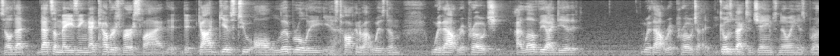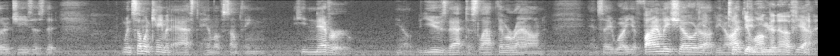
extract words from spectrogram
So that that's amazing. That covers verse five. That, that God gives to all liberally. He's talking about wisdom without reproach. I love the idea that without reproach. It goes back to James knowing his brother Jesus that when someone came and asked him of something, he never, used that to slap them around and say, "Well, you finally showed up." You know, Took I've you been long here. enough. Yeah.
